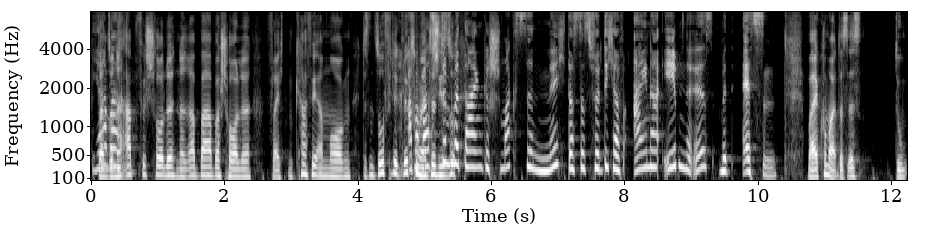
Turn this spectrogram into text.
ja, dann so eine aber- Apfelschorle, eine Rhabarberschorle, vielleicht einen Kaffee am Morgen. Das sind so viele Aber Glücksmomente, was die stimmt so mit deinem Geschmackssinn nicht, dass das für dich auf einer Ebene ist mit Essen? Weil, guck mal, das ist, du,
